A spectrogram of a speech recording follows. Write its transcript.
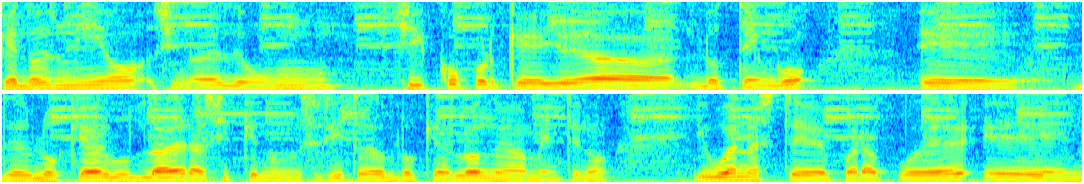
que no es mío sino es de un chico porque yo ya lo tengo eh, desbloqueado el bootloader así que no necesito desbloquearlo nuevamente ¿no? y bueno este para poder eh,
